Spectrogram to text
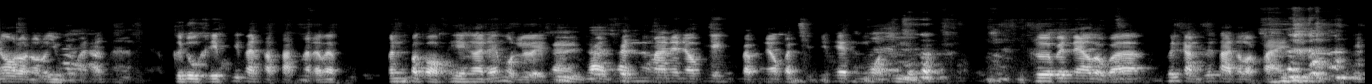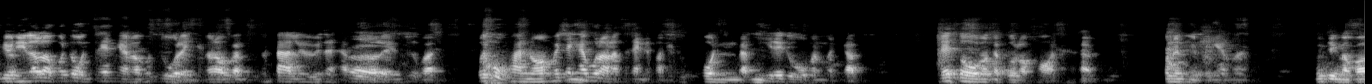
นอลเราเนาะเราอยู่กันมาตั้งนานเนี่ยครับคือดูคลิปที่แฟนคลับตัดมาแล้วแบบ มันประกอบเพลงอะไรได้หมดเลยใช่ใช่ใช่ เป็นมาในแนวเพลงแบบแนวปัจฉิมนิเทศทั้งหมด คือเป็นแนวแบบว่าเพื่อนกันเพื่อนตายตลอดไปมีฟิลนี้แล้วเราก็โดนเส้นไงเราก็ดูอะไรอย่างเงี้ยแล้วเราแบบน้ำตาลื้นนะครับเออ ก็เลยรู้สึกว่าโอ้ยผูกพันเนาะไม่ใช่แค่พวกเรานักแสดงแต่ตอนนี้ทุกคนแบบที่ได้ดูมันเหมือนกับ ได้โตมากับตัวละครครับ คนอื่นๆเป็นไงบ้างจริงๆเราก็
